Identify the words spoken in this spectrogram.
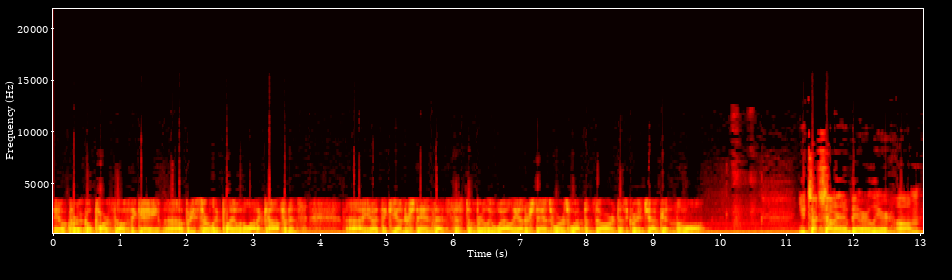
you know critical parts of the game. Uh, but he's certainly playing with a lot of confidence. Uh, you know, I think he understands that system really well. He understands where his weapons are and does a great job getting the ball. You touched on it a bit earlier. Um,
